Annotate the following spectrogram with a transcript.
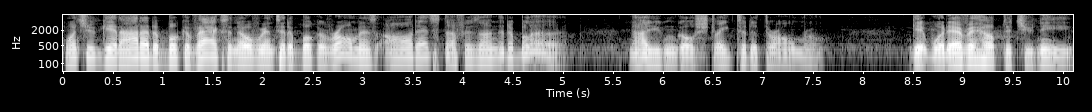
Once you get out of the book of Acts and over into the book of Romans, all that stuff is under the blood. Now you can go straight to the throne room, get whatever help that you need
